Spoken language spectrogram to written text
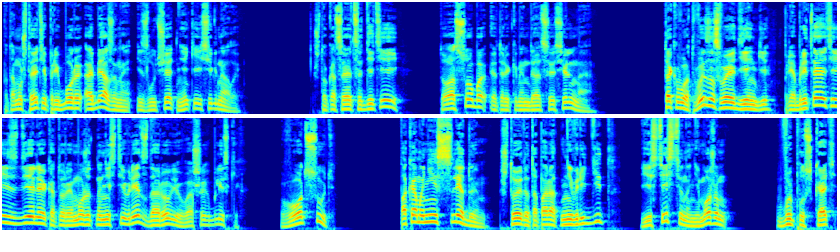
потому что эти приборы обязаны излучать некие сигналы. Что касается детей, то особо эта рекомендация сильна. Так вот, вы за свои деньги приобретаете изделие, которое может нанести вред здоровью ваших близких. Вот суть. Пока мы не исследуем, что этот аппарат не вредит, естественно, не можем выпускать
